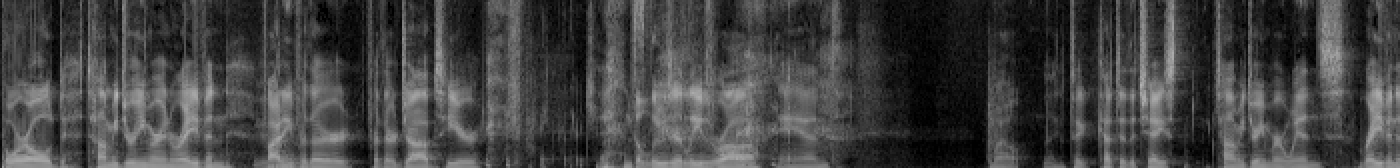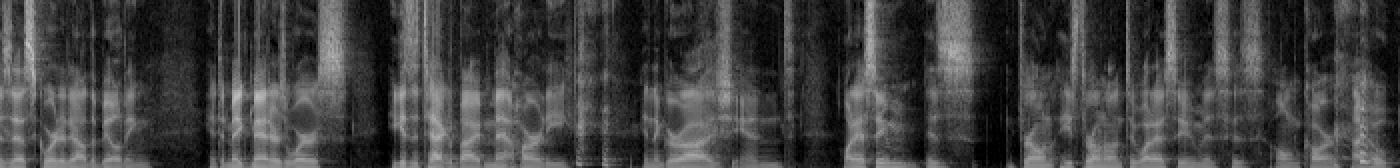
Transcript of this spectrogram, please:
poor old tommy dreamer and raven fighting Mm. for their for their jobs here Fighting for their job. and the loser leaves Raw. And well, to cut to the chase, Tommy Dreamer wins. Raven is escorted out of the building, and to make matters worse, he gets attacked by Matt Hardy in the garage, and what I assume is thrown. He's thrown onto what I assume is his own car. I hope.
